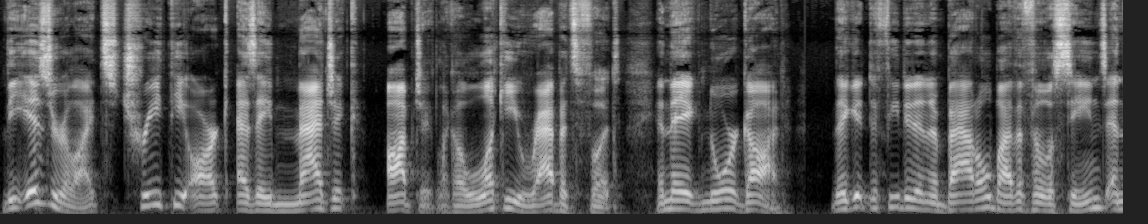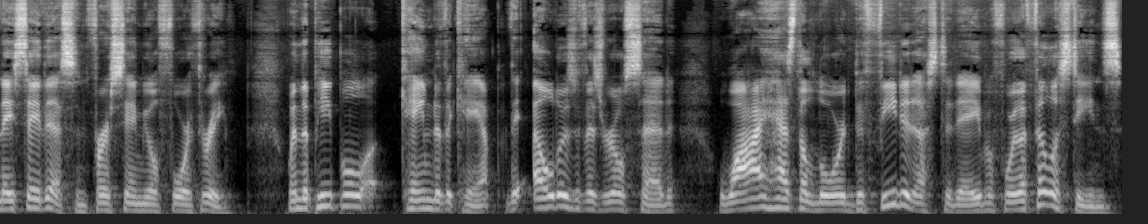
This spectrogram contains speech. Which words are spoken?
The Israelites treat the ark as a magic object, like a lucky rabbit's foot, and they ignore God. They get defeated in a battle by the Philistines, and they say this in 1 Samuel 4 3. When the people came to the camp, the elders of Israel said, Why has the Lord defeated us today before the Philistines?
